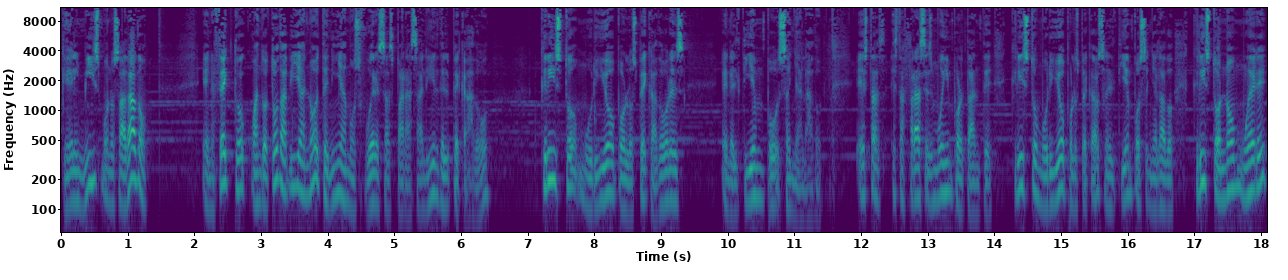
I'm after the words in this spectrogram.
que Él mismo nos ha dado. En efecto, cuando todavía no teníamos fuerzas para salir del pecado, Cristo murió por los pecadores en el tiempo señalado. Esta, esta frase es muy importante. Cristo murió por los pecados en el tiempo señalado. Cristo no muere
